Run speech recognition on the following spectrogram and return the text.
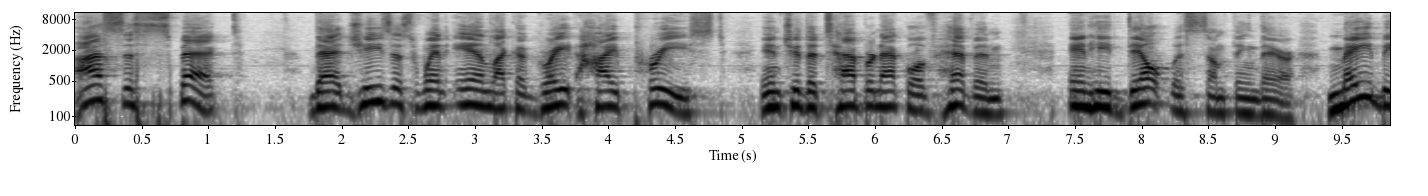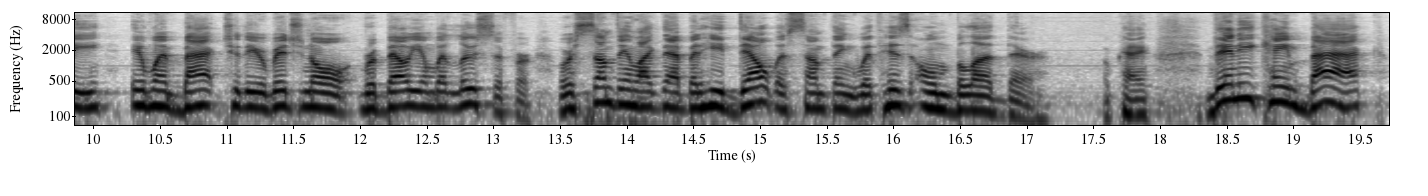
I suspect that Jesus went in like a great high priest into the tabernacle of heaven and he dealt with something there. Maybe it went back to the original rebellion with Lucifer or something like that, but he dealt with something with his own blood there. Okay? Then he came back,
